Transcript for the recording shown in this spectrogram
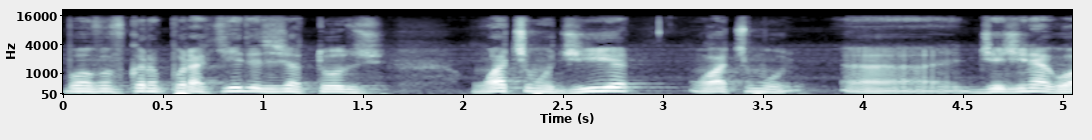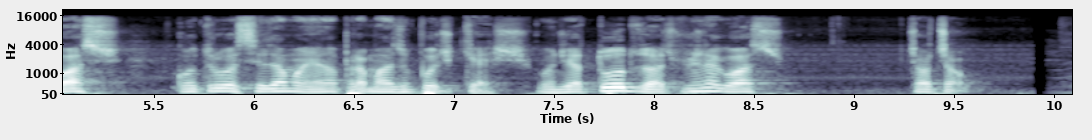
Bom, vou ficando por aqui. Desejo a todos um ótimo dia, um ótimo uh, dia de negócios. Encontro vocês amanhã para mais um podcast. Bom dia a todos, ótimos negócios. Tchau, tchau.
